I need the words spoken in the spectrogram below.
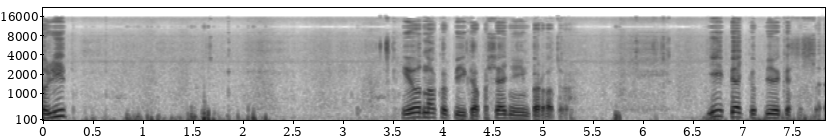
Солід і одна копійка посереднього імператора. І 5 копійок СССР.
